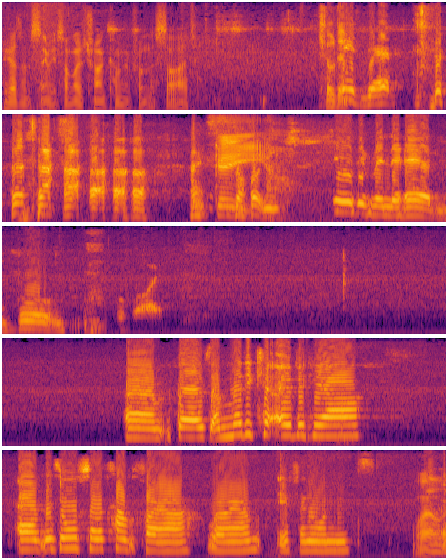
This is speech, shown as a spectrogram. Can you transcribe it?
he hasn't seen me, so I'm going to try and come in from the side. Killed him. He's him. dead. I Okay. saw you shoot him in the head. Boom. Oh boy. Um, there's a medikit over here. Um, there's also a campfire where I am, if anyone needs. Well,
